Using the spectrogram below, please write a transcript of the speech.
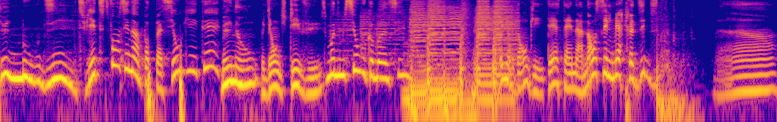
Il y a une maudite. Tu viens-tu te foncer dans le porte-patio, Gaëtan? Mais non. Voyons, je t'ai vu. C'est mon émission, vous commencez. Voyons donc, Gaëtan, c'est un annonce, c'est le mercredi 10... Ben,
